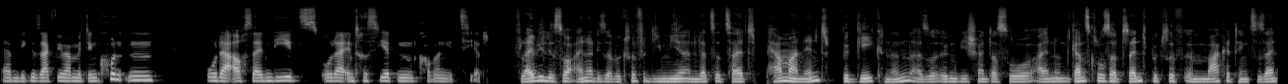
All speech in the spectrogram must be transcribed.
ähm, wie gesagt, wie man mit den Kunden oder auch seinen Leads oder Interessierten kommuniziert. Flywheel ist so einer dieser Begriffe, die mir in letzter Zeit permanent begegnen. Also irgendwie scheint das so ein ganz großer Trendbegriff im Marketing zu sein.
